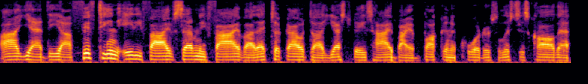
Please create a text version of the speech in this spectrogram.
Uh, yeah, the uh, 1585.75 uh, that took out uh, yesterday's high by a buck and a quarter. So let's just call that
